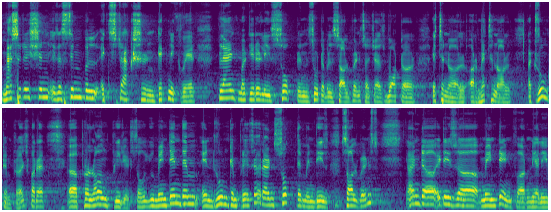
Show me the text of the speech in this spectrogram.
Maceration is a simple extraction technique where plant material is soaked in suitable solvents such as water, ethanol or methanol at room temperature for a prolonged period. So you maintain them in room temperature and soak them in these solvents and uh, it is uh, maintained for nearly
